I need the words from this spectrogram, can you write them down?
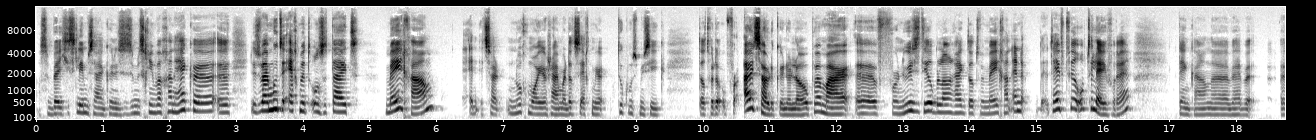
als ze een beetje slim zijn, kunnen ze ze misschien wel gaan hacken. Dus wij moeten echt met onze tijd meegaan. En het zou nog mooier zijn, maar dat is echt meer toekomstmuziek. Dat we erop vooruit zouden kunnen lopen. Maar eh, voor nu is het heel belangrijk dat we meegaan. En het heeft veel op te leveren. Hè? Denk aan, eh, we hebben eh,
